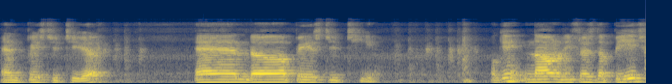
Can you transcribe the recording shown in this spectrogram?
and paste it here and uh, paste it here. Okay now refresh the page.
